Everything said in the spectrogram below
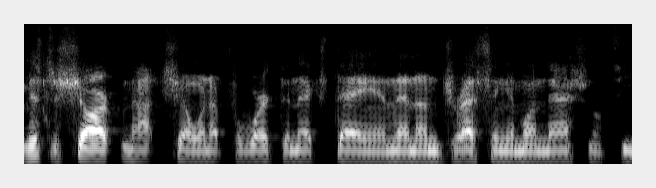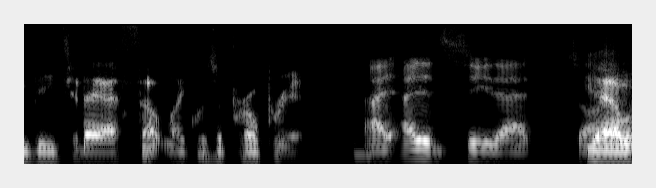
Mr. Sharpe not showing up for work the next day and then undressing him on national TV today, I felt like was appropriate. I, I didn't see that. So Yeah,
